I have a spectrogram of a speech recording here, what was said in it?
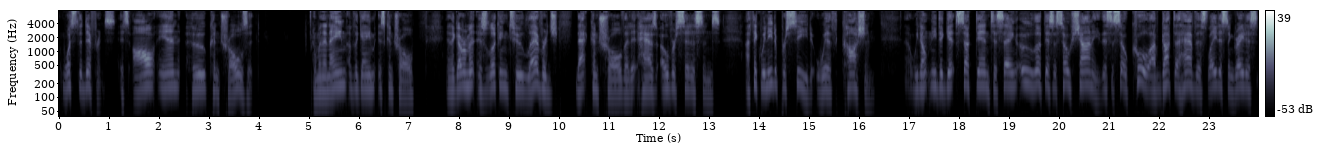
What's the difference? It's all in who controls it. And when the name of the game is control, and the government is looking to leverage that control that it has over citizens, I think we need to proceed with caution. Uh, we don't need to get sucked into saying, Ooh, look, this is so shiny. This is so cool. I've got to have this latest and greatest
